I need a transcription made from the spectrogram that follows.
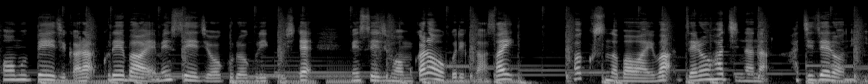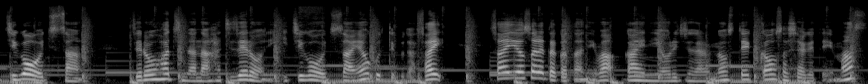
ホームページからクレバーへメッセージを送るをクリックしてメッセージフォームからお送りください。ファックスの場合は087-802-1513 087-802-1513へ送ってください。採用された方にはガイニーオリジナルのステッカーを差し上げています。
